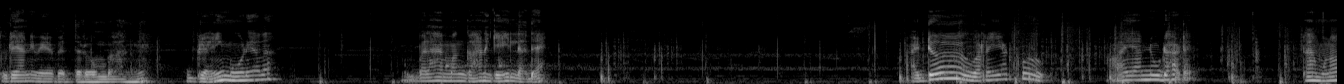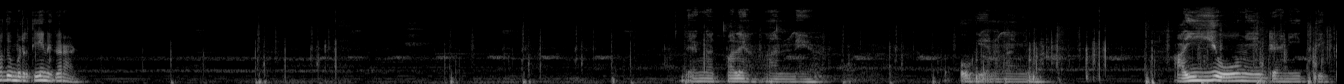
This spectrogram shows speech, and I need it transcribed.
තුර යන්නේ වෙන පැත්තට. ඕම් බලන්න. ග්‍රැනි මෝඩය බං. බලහ මං ගහන ගෙහිල්ලා දැ. අඩෝ වරයක්කෝ ආයන්න උඩහට. ටා මොනාදුමට තියෙන කරන්න? දැන්ත් පලයන් අන්නේ ඕ කියනකන්න අයියෝ මේ ගැනීත් එක්ක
